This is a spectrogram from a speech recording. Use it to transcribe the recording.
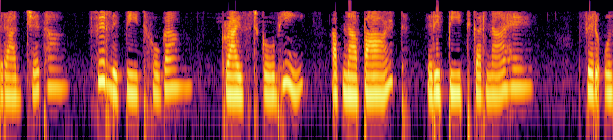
राज्य था, फिर रिपीट होगा। क्राइस्ट को भी अपना पार्ट रिपीट करना है। फिर उस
